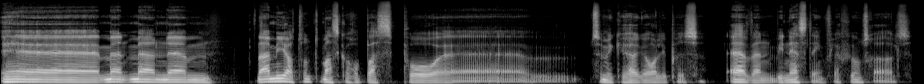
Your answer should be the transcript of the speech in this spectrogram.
Eh, men men, eh, nej, men jag tror inte man ska hoppas på eh, så mycket högre oljepriser, även vid nästa inflationsrörelse.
